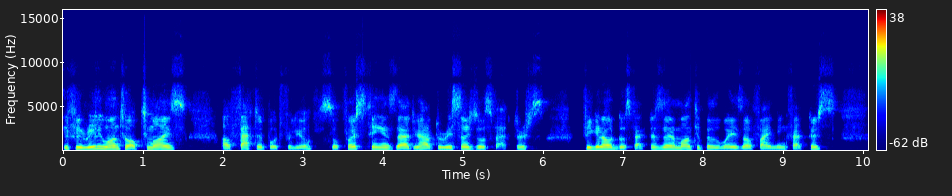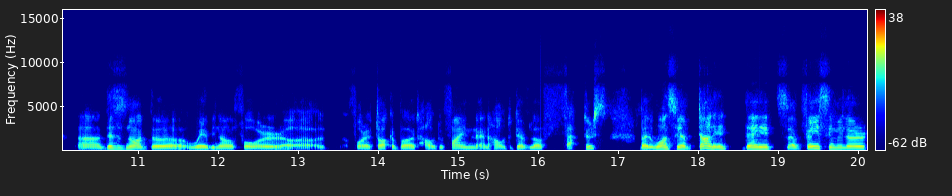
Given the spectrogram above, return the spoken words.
if you really want to optimize a factor portfolio, so first thing is that you have to research those factors, figure out those factors. There are multiple ways of finding factors. Uh, this is not the webinar for uh, for a talk about how to find and how to develop factors. But once you have done it, then it's a very similar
